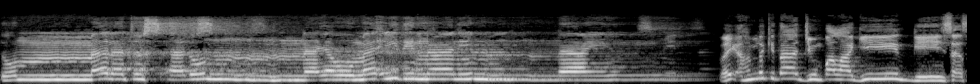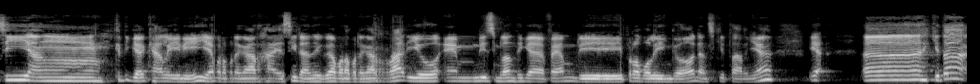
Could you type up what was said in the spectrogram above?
ثم لتسألن يومئذ عن النعيم. Baik, Alhamdulillah kita jumpa lagi di sesi yang ketiga kali ini ya para pendengar HSI dan juga para pendengar radio MD 93 FM di Probolinggo dan sekitarnya. Ya, eh, kita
